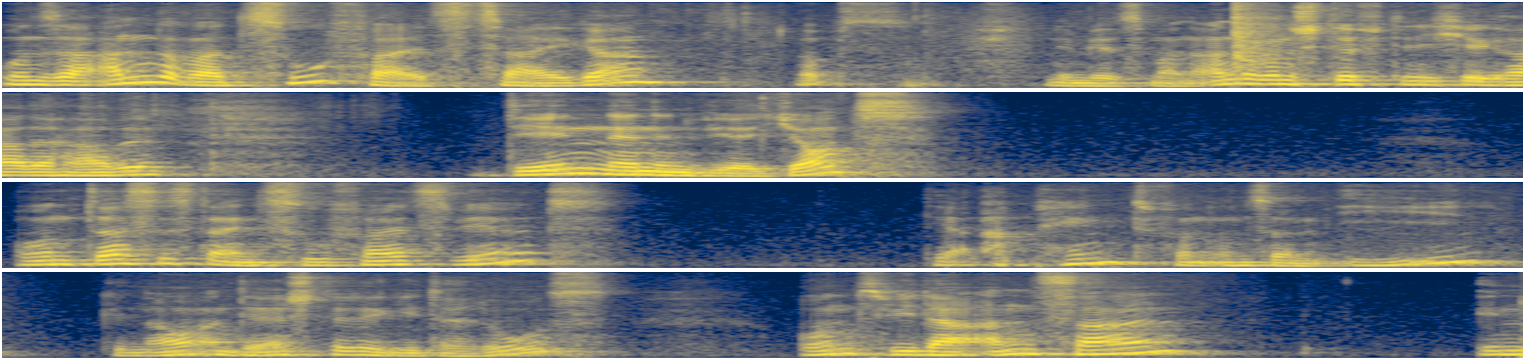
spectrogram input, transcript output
Unser anderer Zufallszeiger, ups, ich nehme jetzt mal einen anderen Stift, den ich hier gerade habe, den nennen wir j. Und das ist ein Zufallswert, der abhängt von unserem i Genau an der Stelle geht er los. Und wieder Anzahl. In,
